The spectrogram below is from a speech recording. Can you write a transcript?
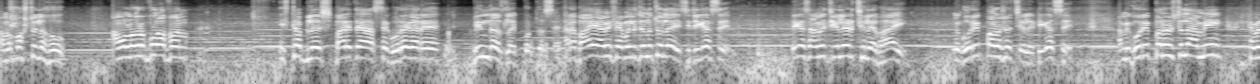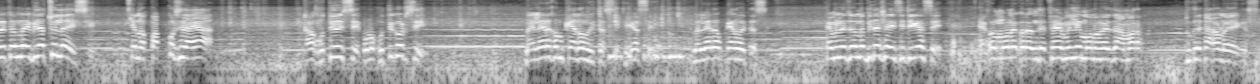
আমার কষ্ট হলে হোক। আমার পোলাফান স্টাবলিশ বাড়িতে আছে, ঘুরে ঘাড়ে বিন্দাস লাইফ করতেছে। আরে ভাই, আমি ফ্যামিলির জন্য চলে আসছি ঠিক আছে? ঠিক আছে, আমি জেলের ছেলে ভাই, আমি গরিব মানুষের ছেলে, ঠিক আছে? আমি গরিব মানুষের ছেলে আমি ফ্যামিলির জন্য বিদায় চলে আসছি কেন, পাপ করছি আয়া কারও ক্ষতি হয়েছে কোনো ক্ষতি করছি? নাহলে এরকম কেন হইতেছে, ঠিক আছে? নাহলে এরকম কেন হইতেছে? ফ্যামিলির জন্য বিদেশ আইছি, ঠিক আছে? এখন মনে করেন যে ফ্যামিলি মনে হয় যে আমার দুঃখের কারণ হয়ে গেছে।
